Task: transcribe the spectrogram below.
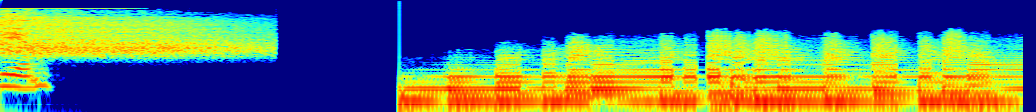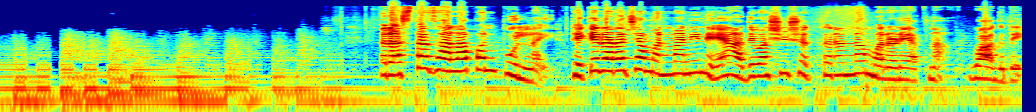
you. रस्ता झाला पण पूल नाही. ठेकेदाराच्या मनमानीने आदिवासी शेतकऱ्यांना मरण्यात ना वागदे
